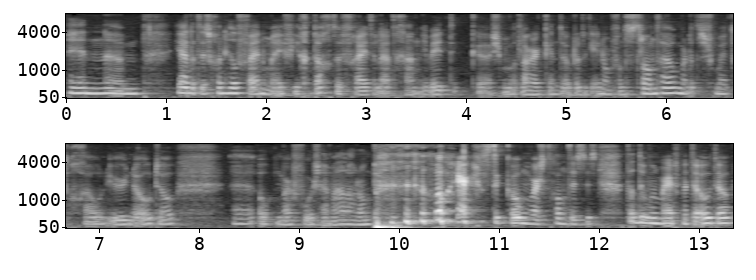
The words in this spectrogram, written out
En um, ja, dat is gewoon heel fijn om even je gedachten vrij te laten gaan. Je weet, ik, als je me wat langer kent, ook dat ik enorm van het strand hou. Maar dat is voor mij toch gauw een uur in de auto. Uh, openbaar zijn ramp om ergens te komen waar strand is. Dus dat doen we maar even met de auto.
